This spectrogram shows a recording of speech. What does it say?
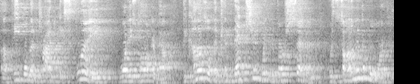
uh, people that have tried to explain what he's talking about because of the connection with verse 7 with Sodom and Gomorrah.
